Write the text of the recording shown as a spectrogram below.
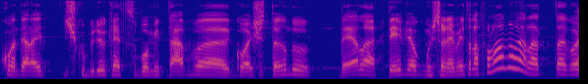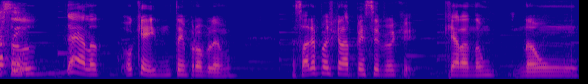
Quando ela descobriu que a Tsubomi tava gostando dela, teve algum estranhamento, ela falou: Ah, não, ela tá gostando dela. Ok, não tem problema. É só depois que ela percebeu que, que ela não. não.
